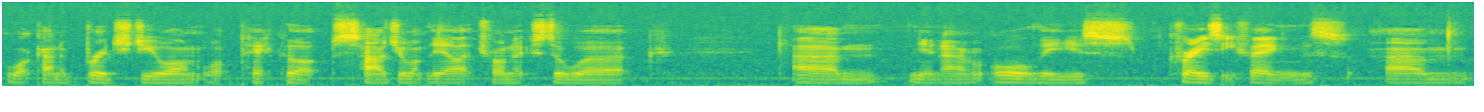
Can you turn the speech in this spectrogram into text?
what kind of bridge do you want? What pickups? How do you want the electronics to work? Um, you know, all these crazy things. Um,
